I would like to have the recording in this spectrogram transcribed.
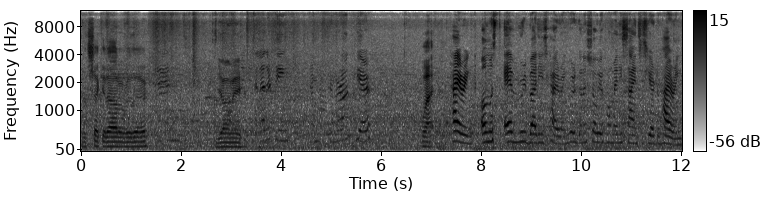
Let's check it out over there. Yummy. Another thing, come, come around here. What? Hiring. Almost everybody's hiring. We're gonna show you how many signs is here to hiring.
